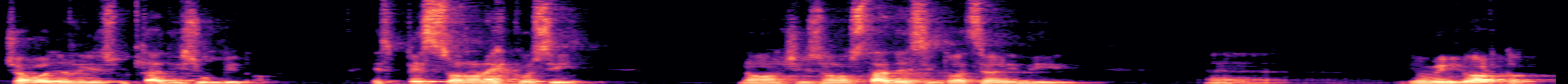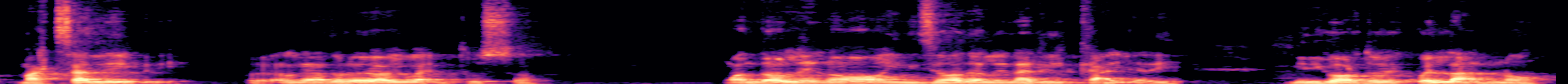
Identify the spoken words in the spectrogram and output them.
cioè vogliono i risultati subito. E spesso non è così. No? Ci sono state situazioni di... Eh, io mi ricordo Max Allegri, allenatore della Juventus, quando allenò, iniziò ad allenare il Cagliari, mi ricordo che quell'anno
